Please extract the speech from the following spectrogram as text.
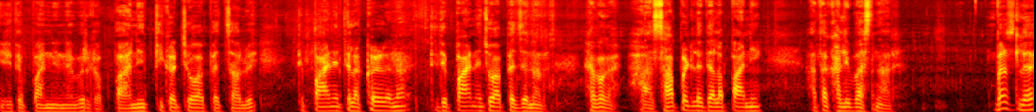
इथं पाणी नाही बरं का पाणी तिकडच्या वाप्यात चालू आहे. ते पाणी त्याला कळलं ना तिथे पाण्याच्या वाप्यात जाणार. हे बघा हा सापडलं त्याला पाणी. आता खाली बसणार. बसलं.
